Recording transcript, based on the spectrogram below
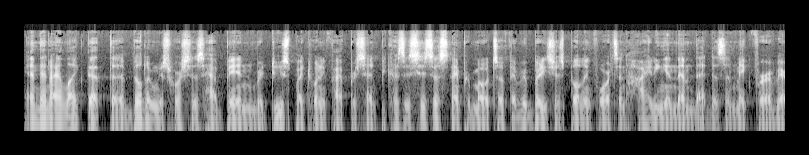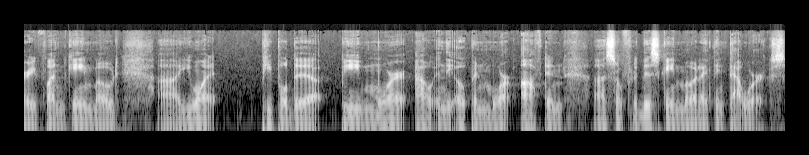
And then I like that the building resources have been reduced by 25% because this is a sniper mode. So if everybody's just building forts and hiding in them, that doesn't make for a very fun game mode. Uh, you want people to be more out in the open more often. Uh, so for this game mode, I think that works.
